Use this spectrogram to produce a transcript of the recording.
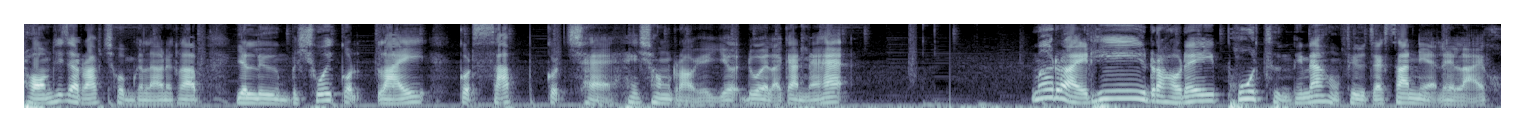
พร้อมที่จะรับชมกันแล้วนะครับ อย่าลืมไปช่วยกดไลค์กดซับกดแชร์ให้ช่องเราเยอะๆด้วยแล้วกันนะฮะ เมื่อไหร่ที่เราได้พูดถึงทางด้านของฟิลแจ็กสันเนี่ย หลายๆ ค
